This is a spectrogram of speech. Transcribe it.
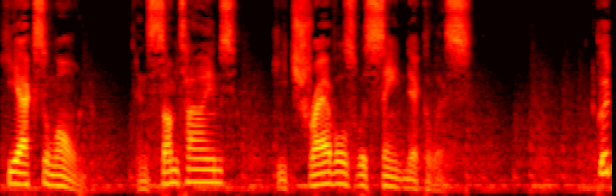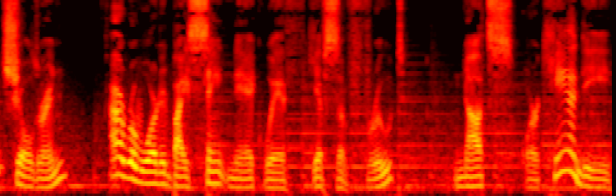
he acts alone, and sometimes he travels with St. Nicholas. Good children are rewarded by St. Nick with gifts of fruit, nuts, or candy,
